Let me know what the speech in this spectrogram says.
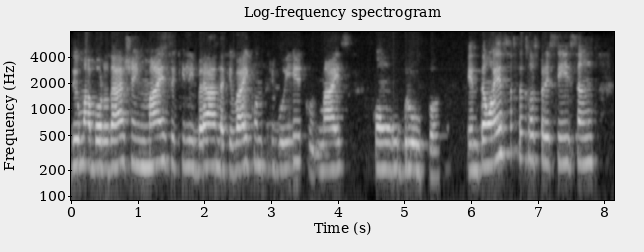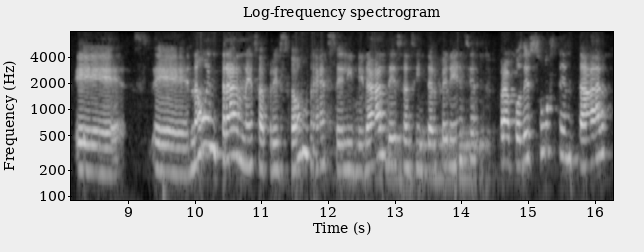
de uma abordagem mais equilibrada, que vai contribuir mais com o grupo. Então, essas pessoas precisam é, é, não entrar nessa pressão, né, se liberar dessas interferências para poder sustentar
